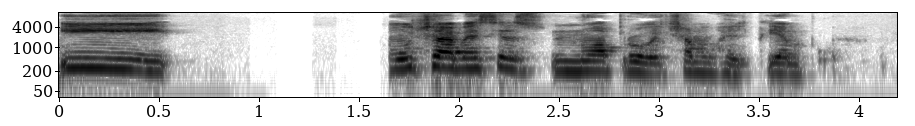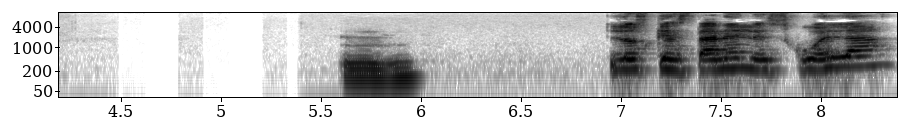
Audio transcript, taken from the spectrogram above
Y muchas veces no aprovechamos el tiempo. Los que están en la escuela,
